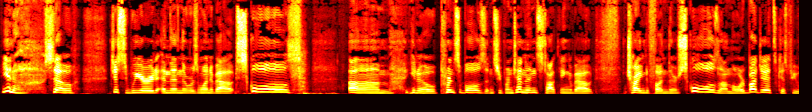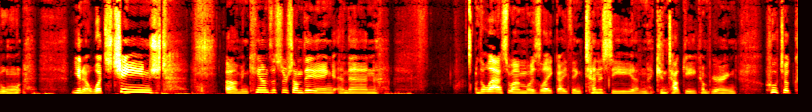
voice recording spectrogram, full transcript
You know so just weird. And then there was one about schools um, you know, principals and superintendents talking about trying to fund their schools on lower budgets because people won't you know, what's changed um, in Kansas or something. And then the last one was like, I think Tennessee and Kentucky comparing who took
